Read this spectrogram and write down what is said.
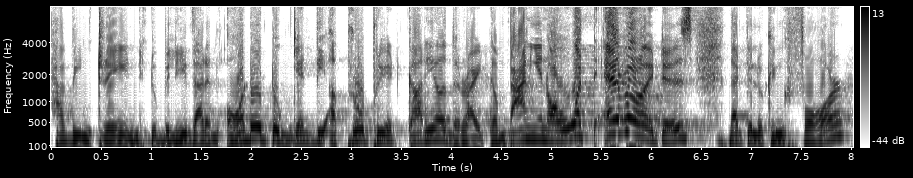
have been trained to believe that in order to get the appropriate career, the right companion, or whatever it is that we're looking for,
